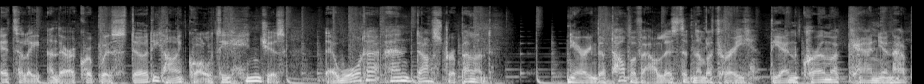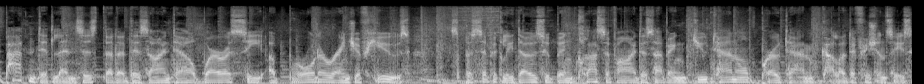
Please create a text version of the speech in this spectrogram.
Italy and they're equipped with sturdy high-quality hinges. They're water and dust repellent. Nearing the top of our list at number 3, the Enchroma Canyon have patented lenses that are designed to help wearers see a broader range of hues, specifically those who've been classified as having deutan or protan color deficiencies.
